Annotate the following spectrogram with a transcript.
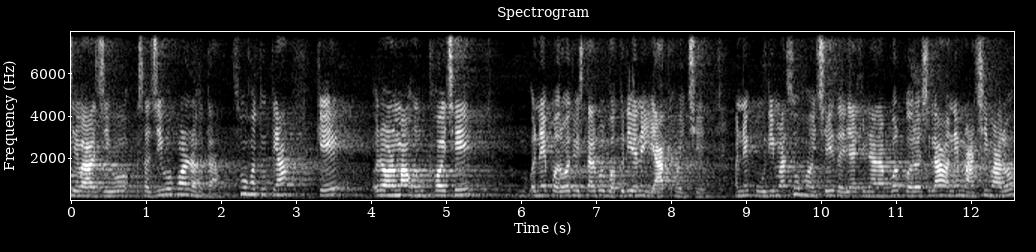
જેવા જીવો, સજીવો પણ રહેતા. શું હતું ત્યાં? કે રણમાં ઊંટ હોય છે અને પર્વત વિસ્તાર પર બકરી અને યાક હોય છે. અને પુરીમાં શું હોય છે? દરિયા કિનારા પર કરચલા અને માછીમારો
